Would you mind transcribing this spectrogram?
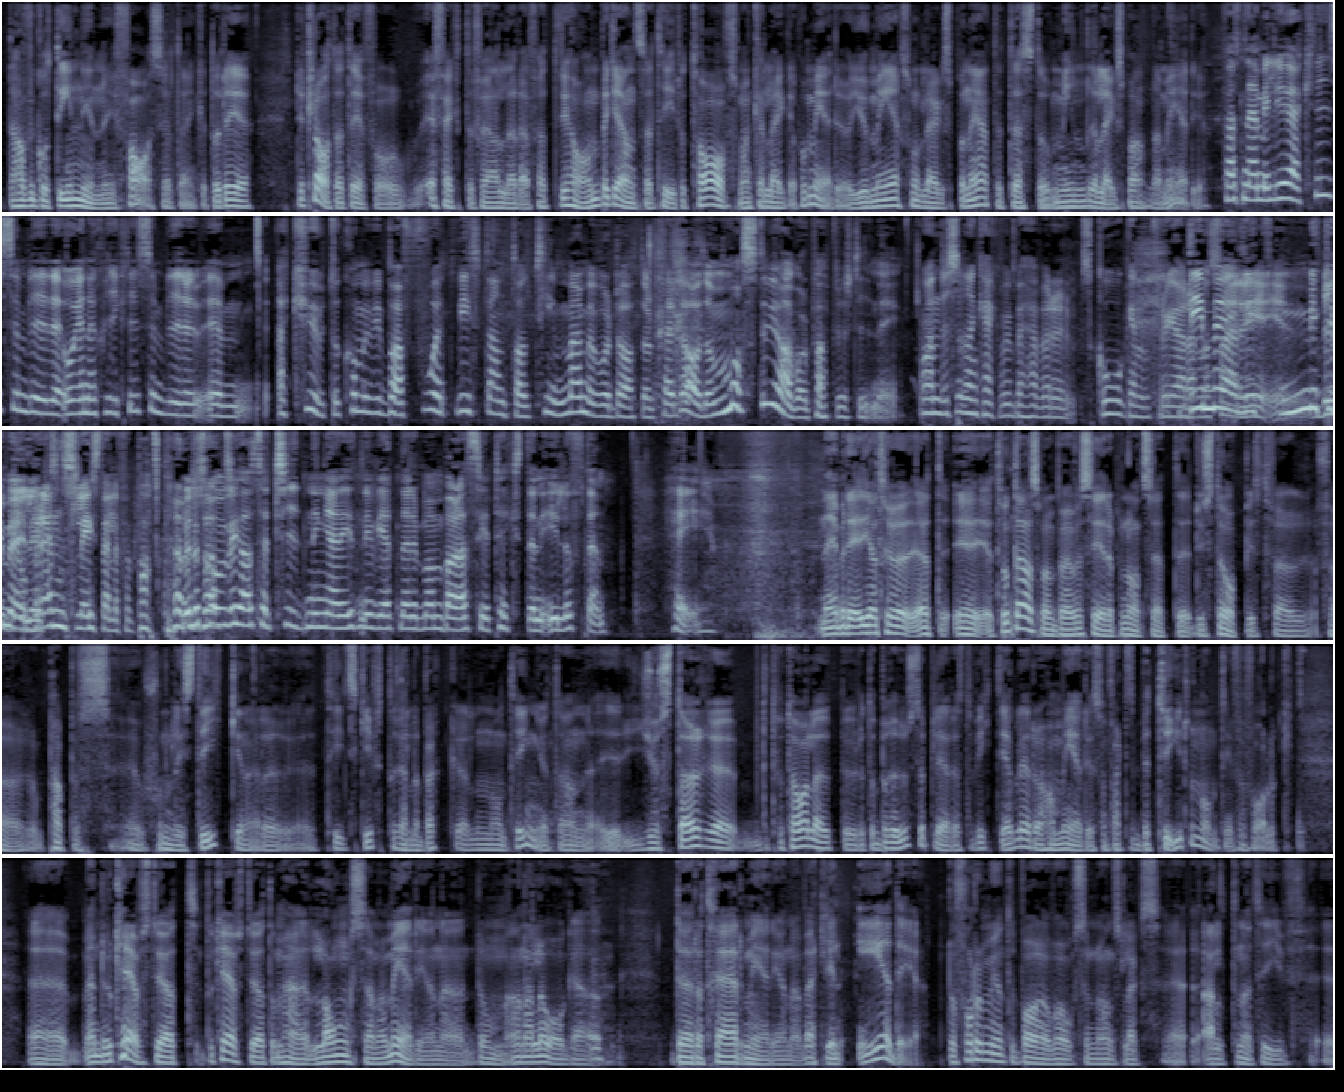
där har vi gått in i en ny fas helt enkelt. Och det, det är klart att det får effekter för alla därför att vi har en begränsad tid att ta av som man kan lägga på medier. Och ju mer som läggs på nätet desto mindre läggs på andra medier. Fast när miljökrisen blir, och energikrisen blir eh, akut då kommer vi bara få ett visst antal timmar med vår dator per dag. Då måste vi ha vår papperstidning. Å andra sidan kanske vi behöver skogen för att göra det är möjligt, här, mycket biobränsle istället för papper. Men då kommer vi ha så tidningar, ni vet när man bara ser texten i luften. Hej. Nej, men det, jag, tror att, eh, jag tror inte alls man behöver se det på något sätt eh, dystopiskt för, för pappersjournalistiken eller tidskrifter eller böcker eller någonting. Utan ju större det totala utbudet och bruset blir, desto viktigare blir det att ha medier som faktiskt betyder någonting för folk. Eh, men då krävs det ju att, då krävs det att de här långsamma medierna, de analoga döda trädmedierna verkligen är det då får de ju inte bara vara också någon slags eh, alternativ eh,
